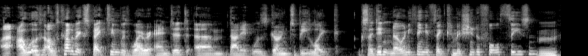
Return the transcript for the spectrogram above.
I, I was I was kind of expecting with where it ended um, that it was going to be like because I didn't know anything if they commissioned a fourth season.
